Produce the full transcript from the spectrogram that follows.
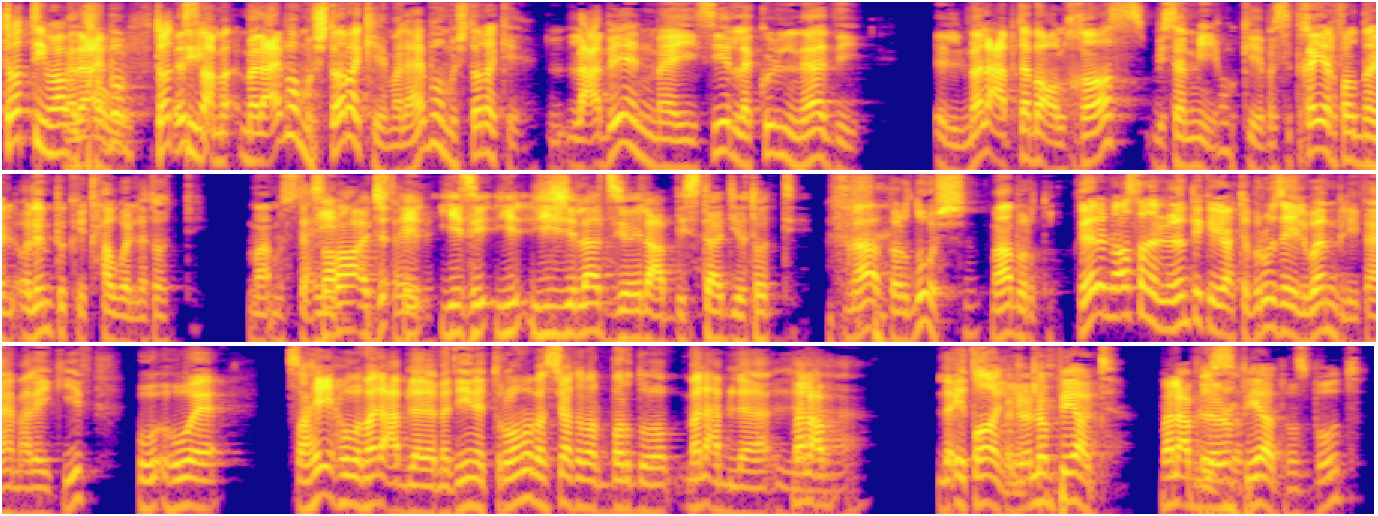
توتي ما بتخوف. توتي اسمع ملاعبها مشتركة ملاعبها مشتركة. لاعبين ما يصير لكل نادي الملعب تبعه الخاص بسميه. okay بس تخيل فرضا الأولمبيك يتحول لتوتي. ما مستحيل صراحة مستحيل. يجي يجي لاتزيو يلعب ب stadio توتي. ما برضوش ما برضو. غير إنه أصلا الأولمبيك يعتبروه زي الويمبلي فاهم علي كيف؟ هو, هو صحيح هو ملعب لمدينة روما بس يعتبر برضه ملعب ل... ملعب لإيطاليا. الأولمبياد. ملعب الأولمبياد مزبوط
